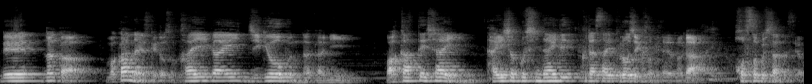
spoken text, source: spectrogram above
で、なんか、わかんないですけど、その海外事業部の中に、若手社員退職しないでくださいプロジェクトみたいなのがはい発足したんですよ。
